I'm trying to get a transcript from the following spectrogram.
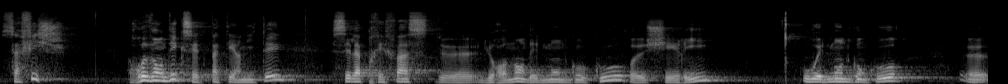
s'affiche, revendique cette paternité. C'est la préface du roman d'Edmond de Goncourt, euh, Chéri, où Edmond de Goncourt euh,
